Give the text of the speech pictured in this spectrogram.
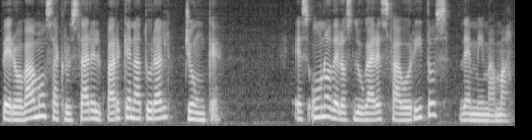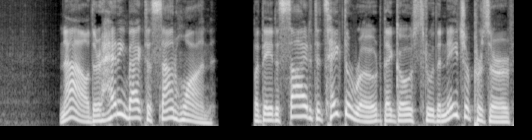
pero vamos a cruzar el Parque Natural Yunque. Es uno de los lugares favoritos de mi mamá. Now they're heading back to San Juan, but they decide to take the road that goes through the nature preserve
